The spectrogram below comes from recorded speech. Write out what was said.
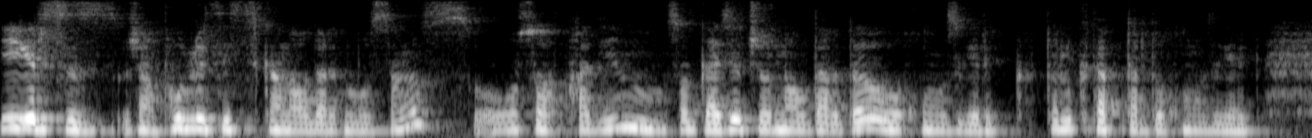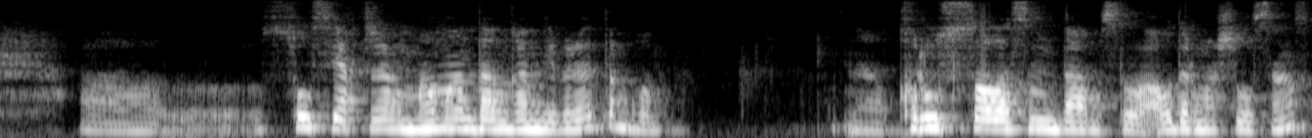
Егер сіз жаңағы публицистиканы аударатын болсаңыз осы уақытқа дейін мысалы газет журналдарды оқуыңыз керек түрлі кітаптарды оқуыңыз керек. Ыыы сол сияқты жаңағы маманданған деп жатырмын ғой. Құрылыс саласында мысалы аудармашы болсаңыз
